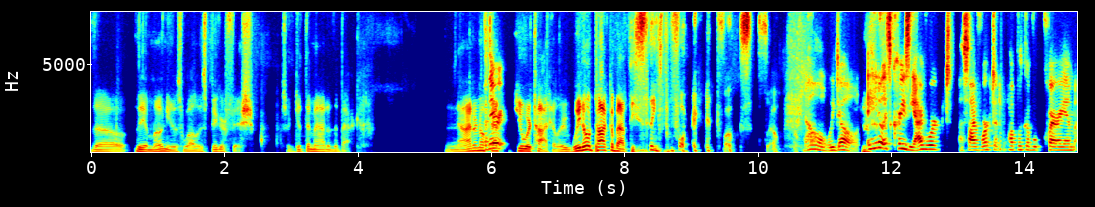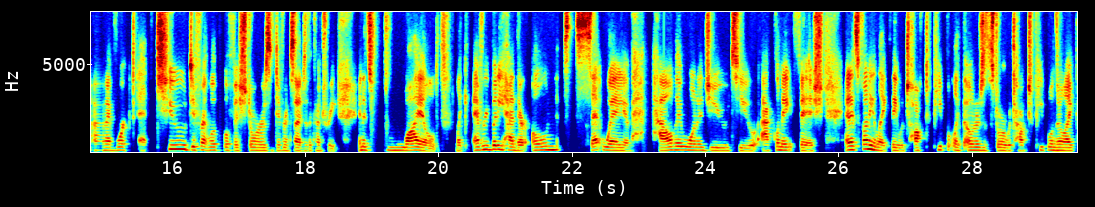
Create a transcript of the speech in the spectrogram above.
the the ammonia as well as bigger fish. So get them out of the bag. Now I don't know if there, you were taught, Hillary. We don't talk about these things beforehand, folks. So no, we don't. And, you know, it's crazy. I've worked, so I've worked at a public aquarium and I've worked at two different local fish stores, different sides of the country. And it's wild. Like everybody had their own set way of how they wanted you to acclimate fish. And it's funny, like they would talk to people, like the owners of the store would talk to people and they're like,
